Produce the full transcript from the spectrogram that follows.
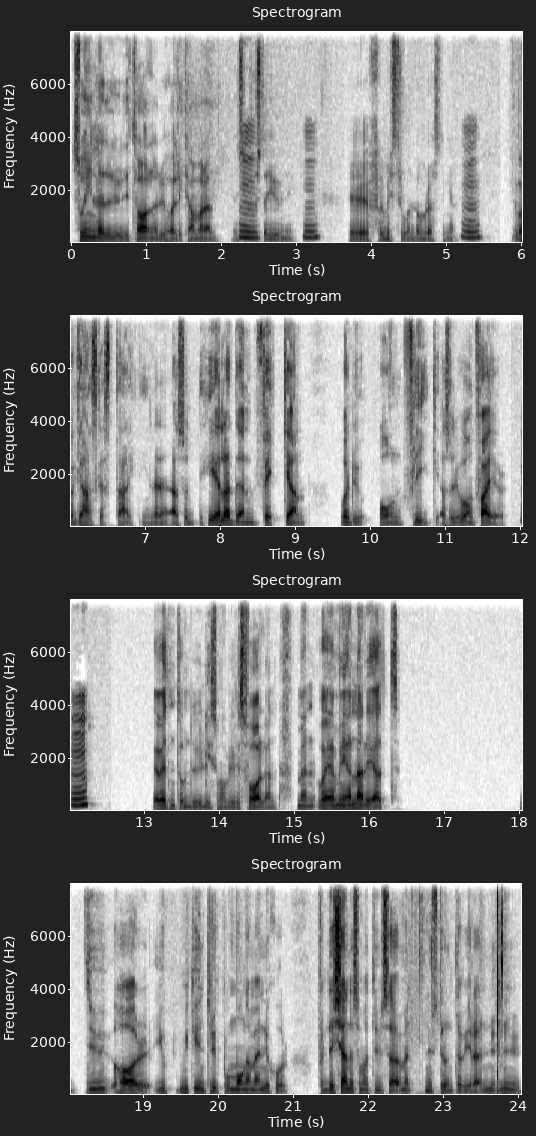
Så inledde du ditt tal när du höll i kammaren den 21 juni Mm. eh, för misstroendeomröstningen. Mm. Det var ganska starkt inledande. Alltså hela den veckan var du on fleek, alltså du var on fire. Mm. Jag vet inte om du liksom har blivit svalen, men vad jag menar är att du har gjort mycket intryck på många människor. För det kändes som att du sa, men nu struntar vi i det nu, nu.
